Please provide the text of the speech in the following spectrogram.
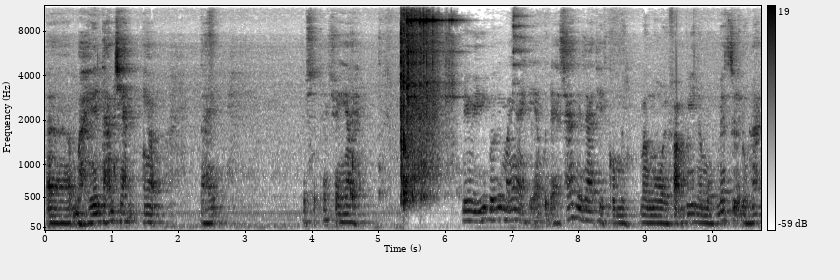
Ờ, à, 7 đến 8 chén anh em đấy. Tôi sẽ test cho anh em này. Lưu ý với cái máy này thì em cứ để sát cái da thịt của mình và ngồi phạm vi là một mét rưỡi đổ lại.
